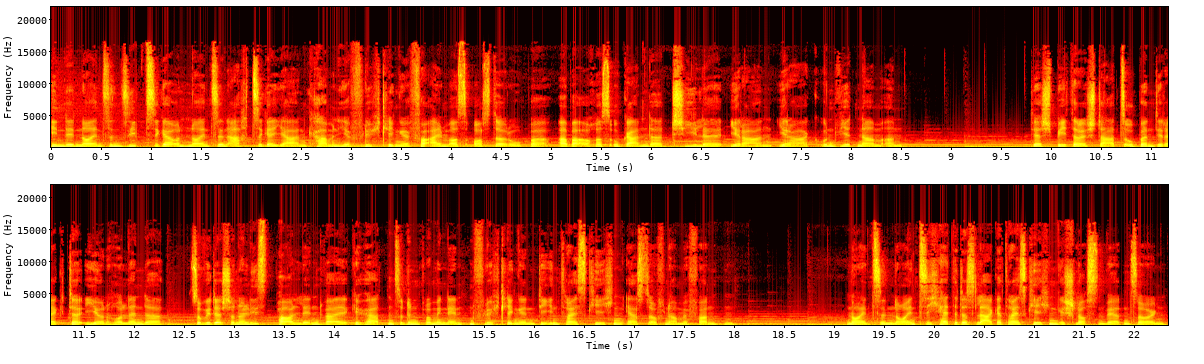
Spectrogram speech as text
In den 1970er und 1980er Jahren kamen hier Flüchtlinge vor allem aus Osteuropa, aber auch aus Uganda, Chile, Iran, Irak und Vietnam an. Der spätere Staatsoperndirektor Ion Holländer sowie der Journalist Paul Lendwey gehörten zu den prominenten Flüchtlingen, die in Dreiskirchen Erstaufnahme fanden. 1990 hätte das Lager Dreiskirchen geschlossen werden sollen.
